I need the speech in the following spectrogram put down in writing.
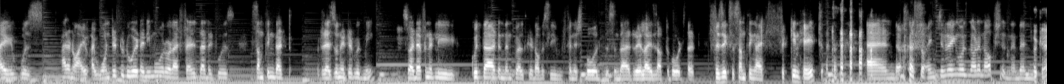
I was I don't know I, I wanted to do it anymore or I felt that it was something that resonated with me. So I definitely quit that and then 12th grade obviously finished boards this and that realized after boards that physics is something i freaking hate. And uh, so engineering was not an option. And then okay.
